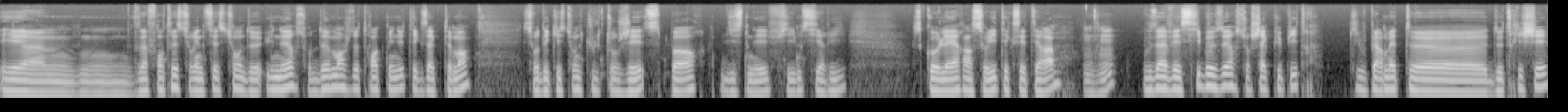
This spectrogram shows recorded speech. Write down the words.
et euh, vous vous affronterez sur une session de 1 heure, sur deux manches de 30 minutes exactement, sur des questions de culture G, sport, Disney, films, séries, scolaires, insolites, etc. Mhm. Vous avez six buzzers sur chaque pupitre qui vous permettent euh, de tricher,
